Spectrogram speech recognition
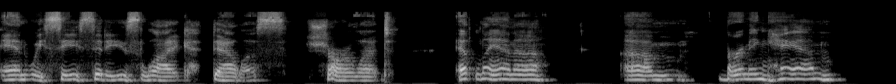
And we see cities like Dallas, Charlotte, Atlanta, um, Birmingham,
